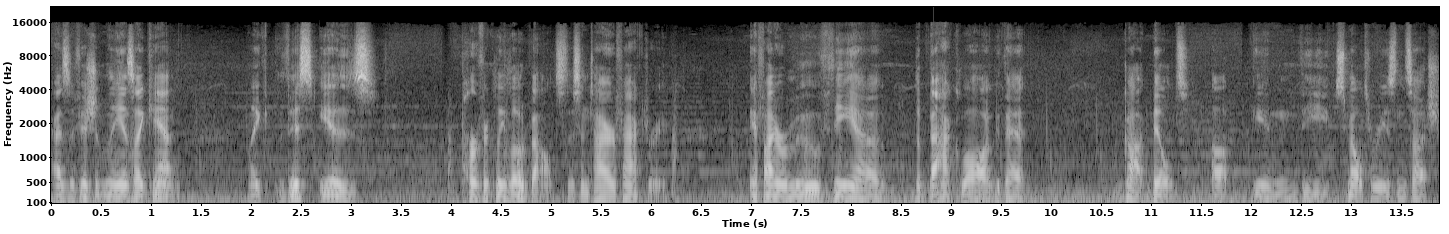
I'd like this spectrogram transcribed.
as efficiently as I can. Like, this is perfectly load balanced this entire factory. If I remove the uh, the backlog that got built up in the smelteries and such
